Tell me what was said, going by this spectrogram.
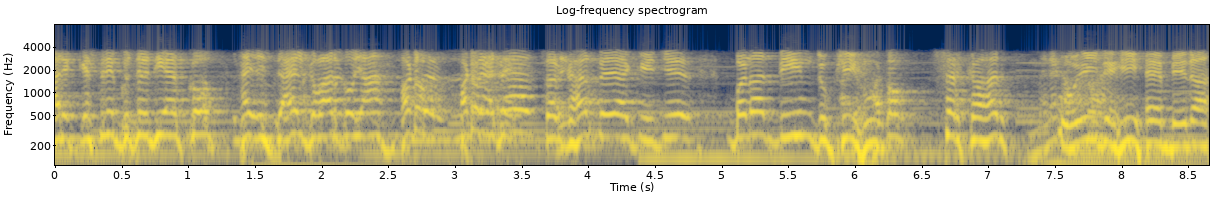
अरे किसने गुजर दिया इसको? है, इस जाहिल गवार को यहाँ। हटो हटो सरकार दया कीजिए। बड़ा दीन दुखी हूँ। सरकार कोई नहीं है मेरा।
